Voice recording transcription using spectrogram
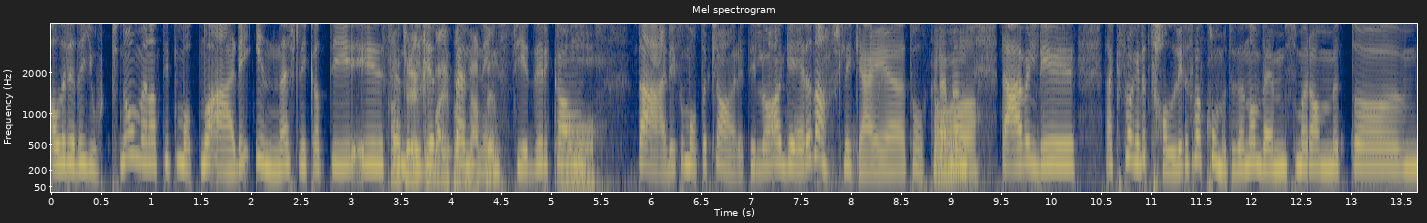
allerede gjort noe, men at de på en måte nå er de inne, slik at de i fremtidige spenningstider kan Åh. Da er de på en måte klare til å agere, da, slik jeg eh, tolker det. Men det er veldig Det er ikke så mange detaljer som har kommet ut ennå om hvem som har rammet, og mm,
